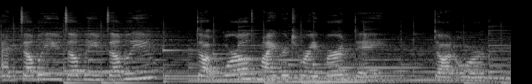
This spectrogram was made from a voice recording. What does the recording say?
at www.worldmigratorybirdday.org.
